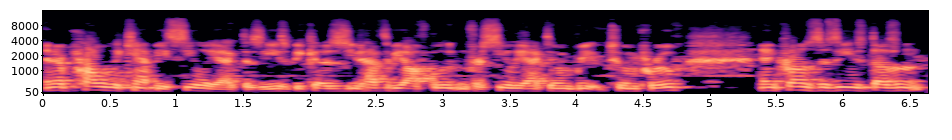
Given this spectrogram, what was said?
and it probably can't be celiac disease because you'd have to be off gluten for celiac to, to improve. And Crohn's disease doesn't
